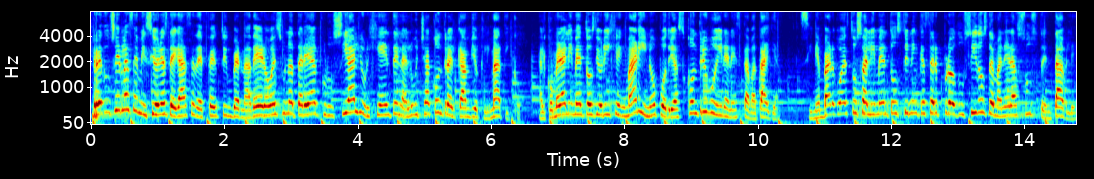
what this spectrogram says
Reducir las emisiones de gases de efecto invernadero es una tarea crucial y urgente en la lucha contra el cambio climático. Al comer alimentos de origen marino podrías contribuir en esta batalla. Sin embargo, estos alimentos tienen que ser producidos de manera sustentable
